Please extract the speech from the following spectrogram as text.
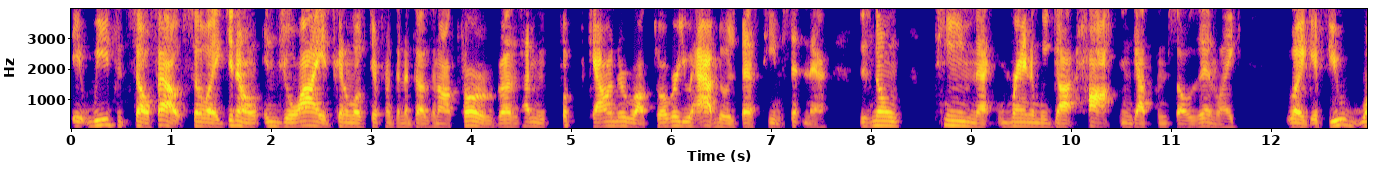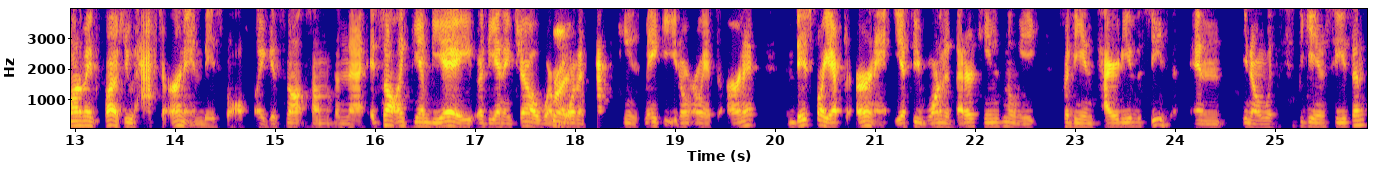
it weeds itself out. So like you know, in July it's gonna look different than it does in October. By the time you flip the calendar to October, you have those best teams sitting there. There's no team that randomly got hot and got themselves in. Like like if you want to make the playoffs, you have to earn it in baseball. Like it's not something that it's not like the NBA or the NHL where Right. more than half the teams make it. You don't really have to earn it. In baseball, you have to earn it. You have to be one of the better teams in the league for the entirety of the season. And you know, with a 50 game season,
